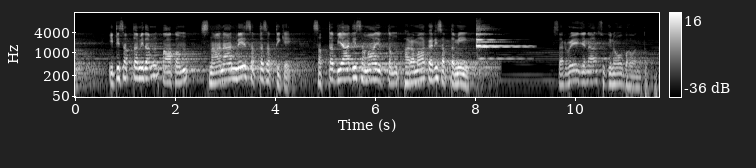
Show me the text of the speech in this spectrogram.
ఇది సప్తమిదం పాపం స్నానాన్వే సప్తసప్తికే. సప్తవ్యాధి సమాయుక్తం పరమాకరి సప్తమి. సర్వే జనా సుఖినో భవంతు.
